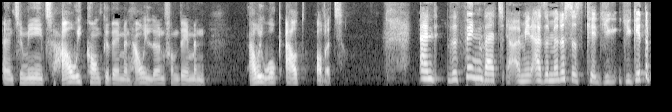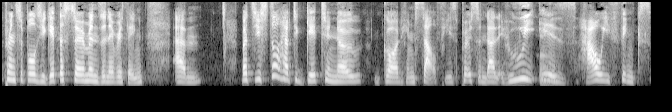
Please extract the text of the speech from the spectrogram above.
and to me it's how we conquer them and how we learn from them and how we walk out of it. And the thing that I mean, as a minister's kid, you you get the principles, you get the sermons and everything, um, but you still have to get to know God Himself, His personality, who He mm. is, how He thinks,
